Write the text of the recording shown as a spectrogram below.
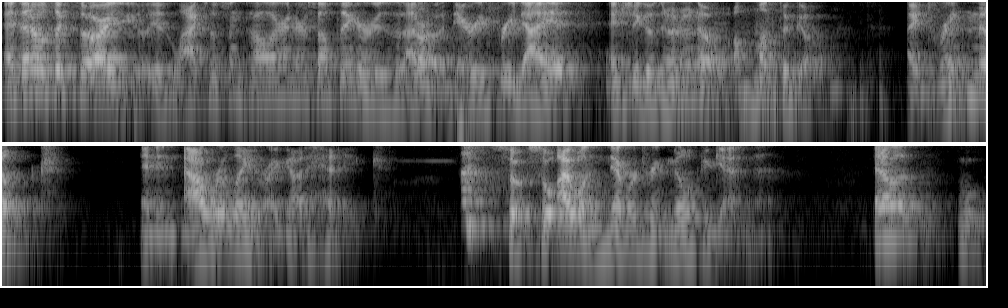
And then I was like, "So, are you is lactose intolerant or something, or is it I don't know a dairy free diet?" And she goes, "No, no, no. A month ago, I drank milk, and an hour later, I got a headache." So so I will never drink milk again. And I was, w-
